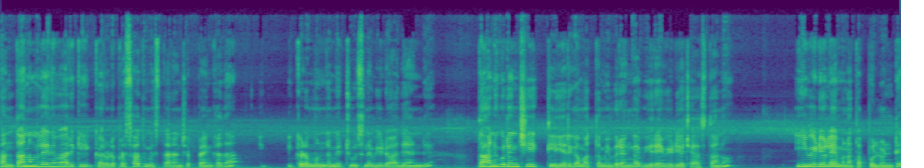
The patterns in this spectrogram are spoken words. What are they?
సంతానం లేని వారికి గరుడ ప్రసాదం ఇస్తారని చెప్పాం కదా. ఇక్కడ ముందు మీరు చూసిన వీడియో అదే అండి. దాని గురించి క్లియర్గా మొత్తం వివరంగా వేరే వీడియో చేస్తాను. ఈ వీడియోలో ఏమైనా తప్పులు ఉంటే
